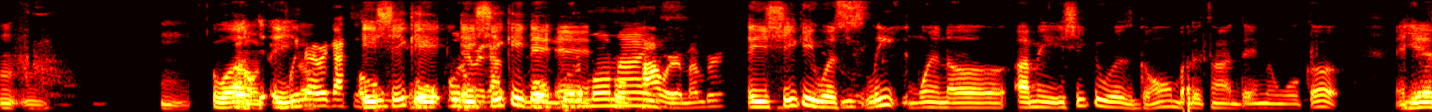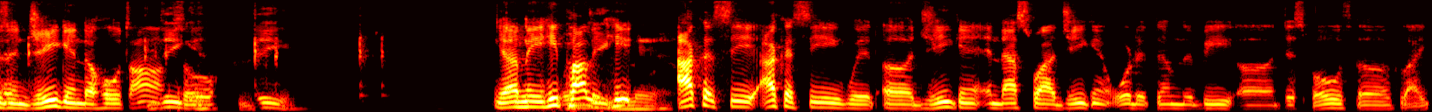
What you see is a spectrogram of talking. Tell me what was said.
Mm-mm. Mm. Well, don't we so. never got to Isshiki- we never got Isshiki to didn't- Put him on ice. power. Remember? Isshiki was asleep when uh I mean Isshiki was gone by the time Damon woke up. And he Yeah. was in Jigen the whole time. Jigen. So G. yeah, I mean he What probably Jigen he man? I could see I could see with uh Jigen and that's why Jigen ordered them to be uh disposed of, like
